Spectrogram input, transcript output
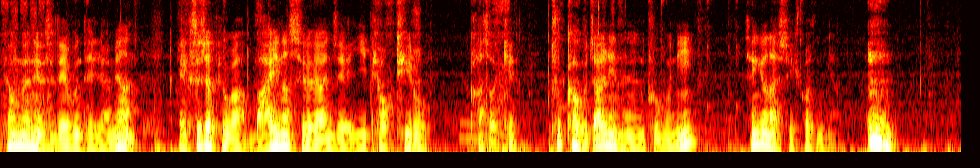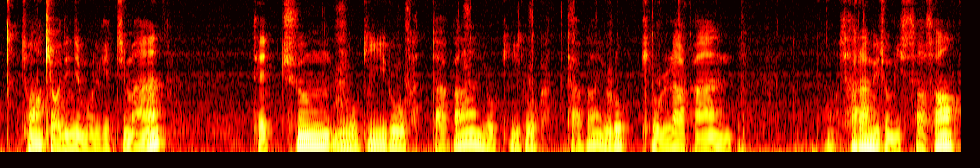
평면에 의해서 내분되려면 x좌표가 마이너스여야 이제 이 벽 뒤로 가서 이렇게 툭 하고 잘리는 부분이 생겨날 수 있거든요 정확히 어딘지 모르겠지만 대충 여기로 갔다가 여기로 갔다가 이렇게 올라간 어, 사람이 좀 있어서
